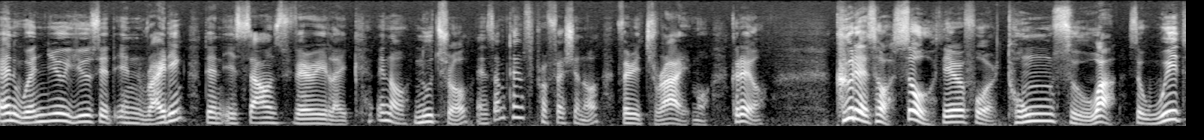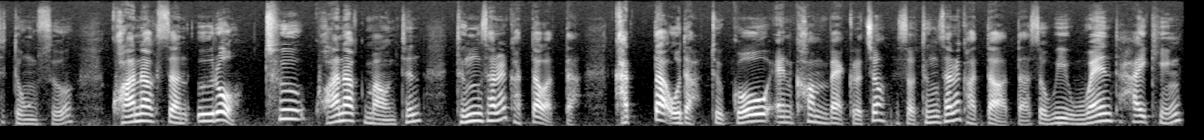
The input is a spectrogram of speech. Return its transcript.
and when you use it in writing, then it sounds very like you know neutral and sometimes professional. very dry 뭐 그래요. 그래서 so therefore 동수와 so with 동수 관악산으로 to 관악 mountain 등산을 갔다 왔다. 갔다 오다 to go and come back 그렇죠? 그래서 등산을 갔다 왔다. So we went hiking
